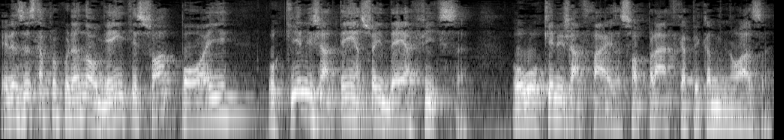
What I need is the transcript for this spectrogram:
Ele às vezes está procurando alguém que só apoie o que ele já tem, a sua ideia fixa, ou o que ele já faz, a sua prática pecaminosa.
